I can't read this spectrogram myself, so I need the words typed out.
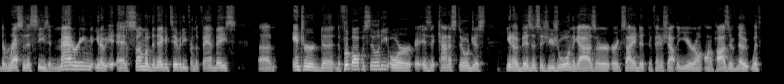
the rest of the season mattering. You know, it has some of the negativity from the fan base uh, entered the, the football facility, or is it kind of still just, you know, business as usual? And the guys are, are excited to, to finish out the year on, on a positive note with,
